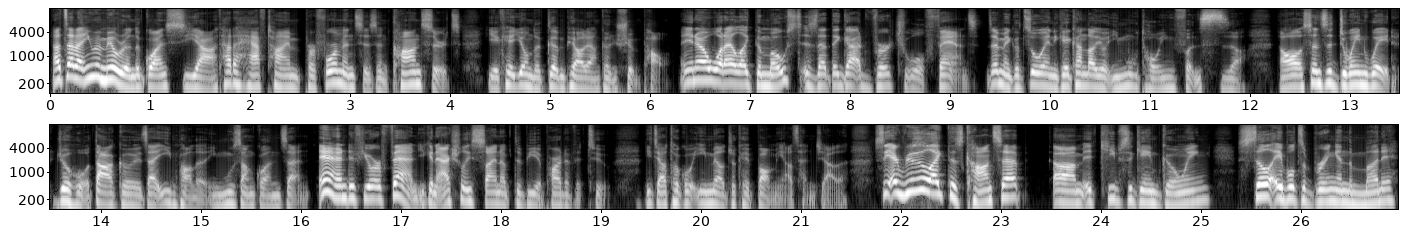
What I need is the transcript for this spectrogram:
那再来，因为没有人的关系啊，他的 halftime performances and concerts 也可以用得更漂亮、更炫炮。And you know what I like the most is that they got virtual fans，在每个座 座位，你可以看到有荧幕投影粉丝啊，然后甚至 Dwyane Wade 热火大哥也在硬跑的荧幕上观战。And if you're a fan, you can actually sign up to be a part of it too. 你只要透过 email 就可以报名要参加了。See, I really like this concept. Um, it keeps the game going, still able to bring in the money,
